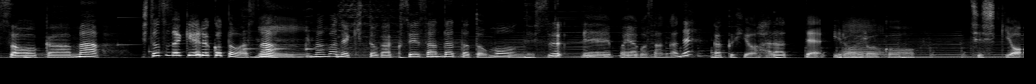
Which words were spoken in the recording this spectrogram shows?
そうか。まあ一つだけ言えることはさ、うん。今まできっと学生さんだったと思うんです。で親御さんがね学費を払っていろいろこう知識を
